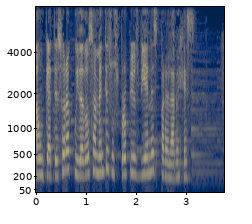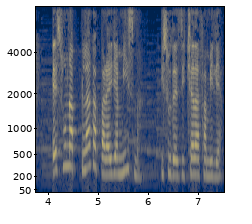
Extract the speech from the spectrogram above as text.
aunque atesora cuidadosamente sus propios bienes para la vejez. Es una plaga para ella misma y su desdichada familia.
